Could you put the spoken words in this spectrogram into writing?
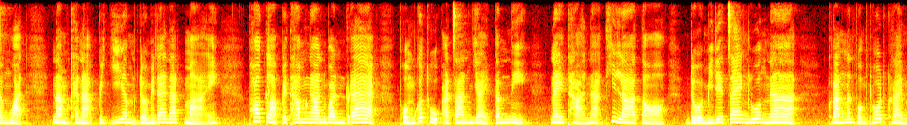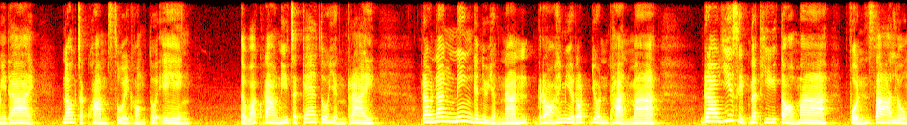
จังหวัดนำคณะไปเยี่ยมโดยไม่ได้นัดหมาย พอกลับไปทำงานวันแรก ผมก็ถูกอาจารย์ใหญ่ตำหนิในฐานะที่ลาต่อ โดยไม่ได้แจ้งล่วงหน้า ครั้งนั้นผมโทษใครไม่ได้ นอกจากความซวยของตัวเอง แต่ว่าคราวนี้จะแก้ตัวอย่างไร เรานั่งนิ่งกันอยู่อย่างนั้น รอให้มีรถยนต์ผ่านมา ราว 20 นาทีต่อมา ฝนซาลง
